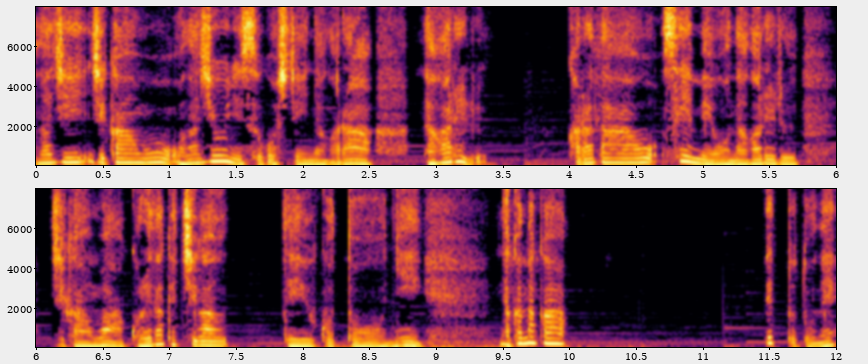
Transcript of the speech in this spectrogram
同じ時間を同じように過ごしていながら、流れる、体を、生命を流れる時間はこれだけ違うっていうことになかなかペットとね、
